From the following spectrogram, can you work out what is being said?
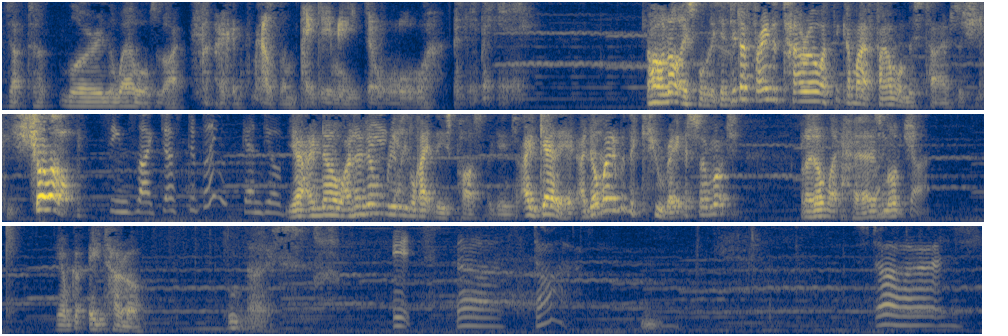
Is that to lure in the werewolves? Like, I can smell some piggy meat. Oh, piggy, piggy. Oh, not this woman again. Did I find a tarot? I think I might have found one this time, so she can shut up. Seems like just a blink and you're Yeah, I know, and I don't really again. like these parts of the games. I get it. I don't mind it with the curator so much, but I don't like her as What have we much. got? Yeah, I've got a tarot. Ooh, nice. It's the star. Hmm. Stars,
